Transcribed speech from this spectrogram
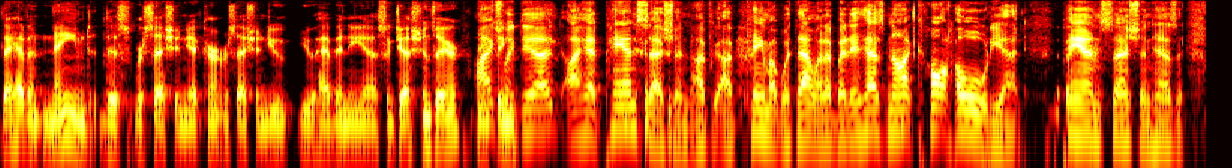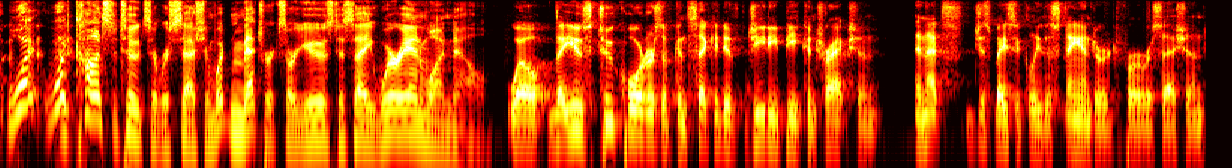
they haven't named this recession yet. Current recession. You you have any uh, suggestions there? Anything? I actually did. I had pan session. I've I came up with that one, but it has not caught hold yet. Pan session hasn't. What what constitutes a recession? What metrics are used to say we're in one now? Well, they use two quarters of consecutive GDP contraction, and that's just basically the standard for a recession.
